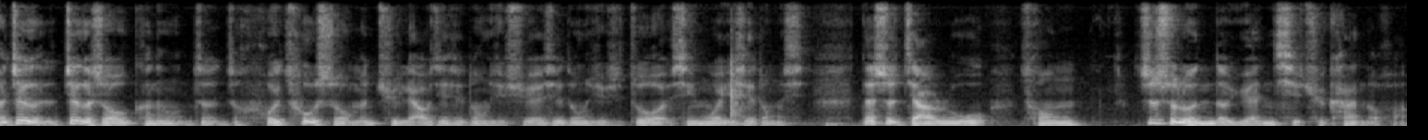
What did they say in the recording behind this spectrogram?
那这个这个时候可能这这会促使我们去了解一些东西，学一些东西，去做行为一些东西。但是，假如从知识论的缘起去看的话，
